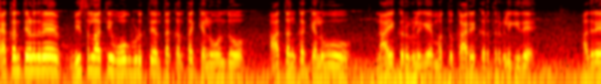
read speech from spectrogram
ಯಾಕಂತೇಳಿದ್ರೆ ಮೀಸಲಾತಿ ಹೋಗ್ಬಿಡುತ್ತೆ ಅಂತಕ್ಕಂಥ ಕೆಲವೊಂದು ಆತಂಕ ಕೆಲವು ನಾಯಕರುಗಳಿಗೆ ಮತ್ತು ಕಾರ್ಯಕರ್ತರುಗಳಿಗೆ ಇದೆ ಆದರೆ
